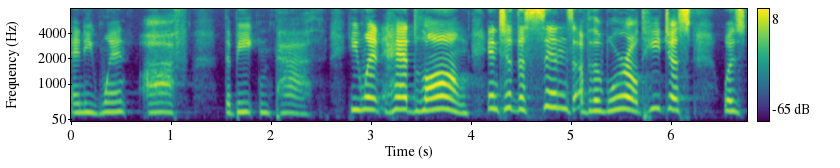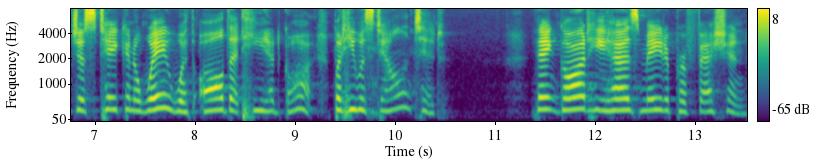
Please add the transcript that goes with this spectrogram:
and he went off the beaten path. He went headlong into the sins of the world. He just was just taken away with all that he had got, but he was talented. Thank God he has made a profession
